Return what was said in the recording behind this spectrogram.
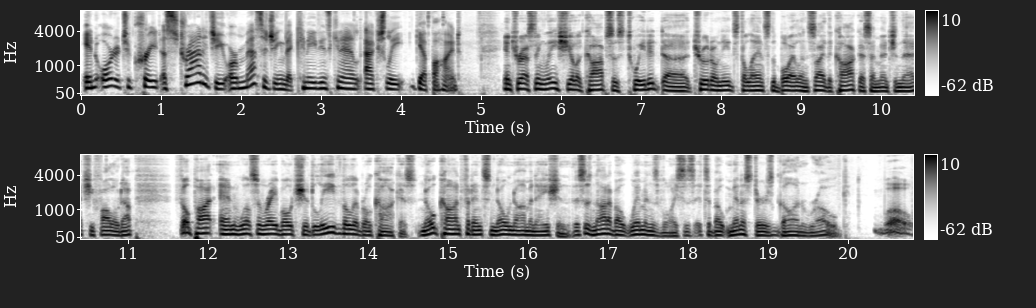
in order to create a strategy or messaging that Canadians can actually get behind. Interestingly, Sheila Copps has tweeted uh, Trudeau needs to lance the boil inside the caucus. I mentioned that. She followed up. Philpott and Wilson Raybould should leave the Liberal caucus. No confidence, no nomination. This is not about women's voices. It's about ministers gone rogue. Whoa.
